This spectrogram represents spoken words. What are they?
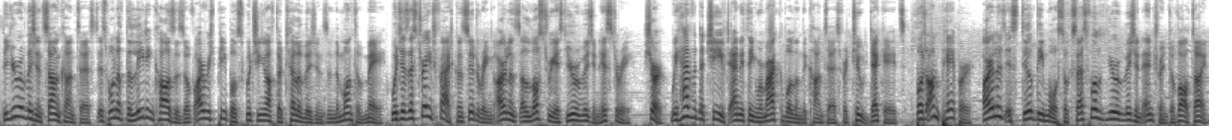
The Eurovision Song Contest is one of the leading causes of Irish people switching off their televisions in the month of May, which is a strange fact considering Ireland's illustrious Eurovision history. Sure, we haven't achieved anything remarkable in the contest for two decades, but on paper, Ireland is still the most successful Eurovision entrant of all time.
